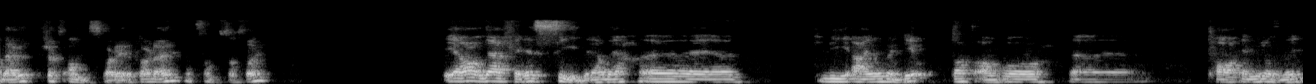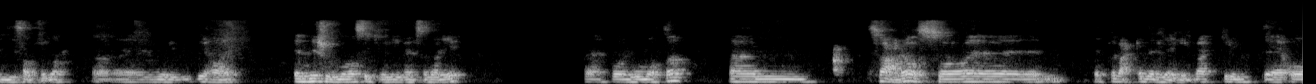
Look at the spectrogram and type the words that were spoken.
Det er jo et slags ansvar dere tar der? Et samfunnsansvar? Ja, det er flere sider av det. Uh, vi er jo veldig opptatt av å uh, ta en rolle i samfunnet. Uh, hvor vi har en visjon om å sikre liv, helse og verdier på en god måte. Um, så er det også uh, etter hvert en regelverk rundt det å,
